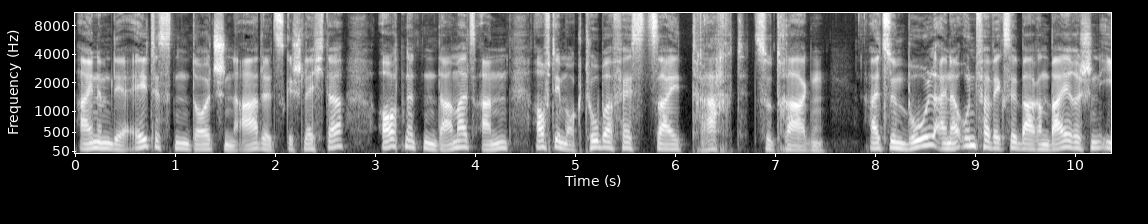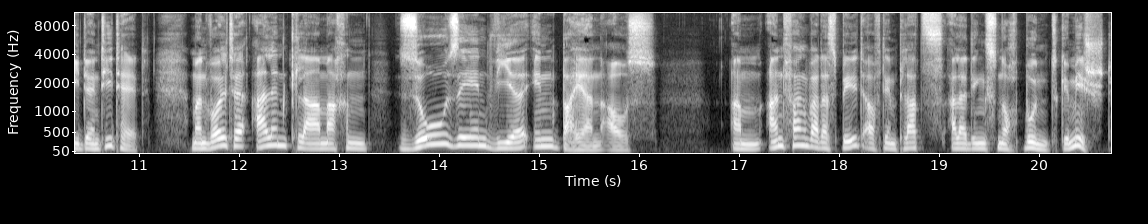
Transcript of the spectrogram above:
einem der ältesten deutschen Adelsgeschlechter, ordneten damals an, auf dem Oktoberfest sei Tracht zu tragen als Symbol einer unverwechselbaren bayerischen Identität. Man wollte allen klarmachen, so sehen wir in Bayern aus. Am Anfang war das Bild auf dem Platz allerdings noch bunt gemischt,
